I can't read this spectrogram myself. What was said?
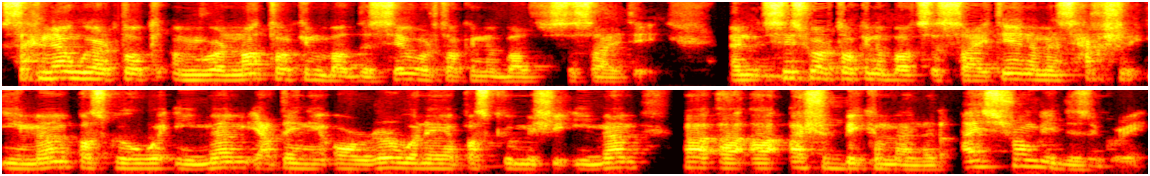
بس احنا we are talking we're not talking about the state we're talking about society and since we're talking about society انا ما نسحقش الامام باسكو هو امام يعطيني order وانا باسكو ماشي امام I, I, I should be commanded I strongly disagree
